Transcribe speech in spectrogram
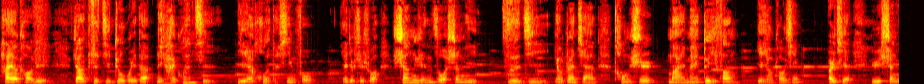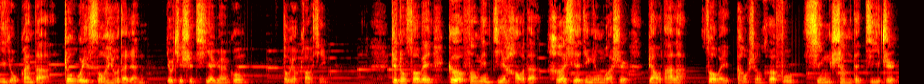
还要考虑让自己周围的利害关系也获得幸福。也就是说，商人做生意，自己要赚钱，同时买卖对方也要高兴。而且与生意有关的周围所有的人，尤其是企业员工，都要高兴。这种所谓各方面极好的和谐经营模式，表达了作为稻盛和夫行商的极致。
